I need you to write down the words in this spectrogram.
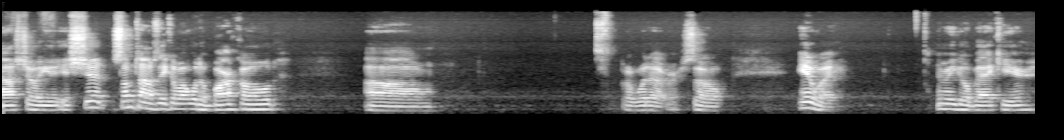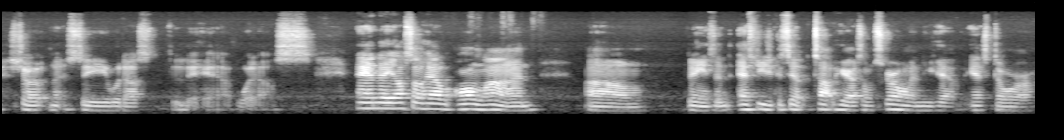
I'll show you. It should, sometimes they come up with a barcode um, or whatever. So anyway, let me go back here. Show, let's see what else do they have. What else? And they also have online um, things. And as you can see at the top here, as I'm scrolling, you have in-store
